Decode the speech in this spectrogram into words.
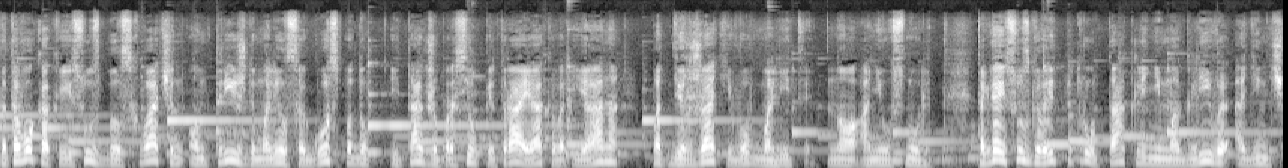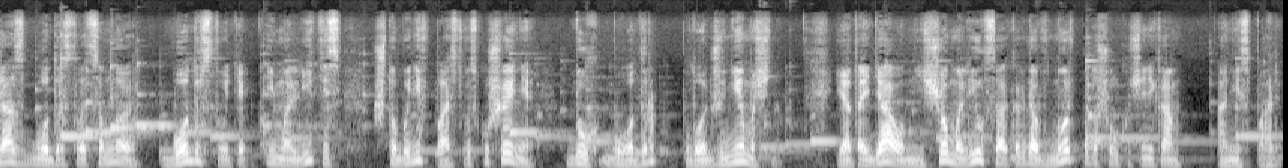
До того, как Иисус был схвачен, он трижды молился Господу и также просил Петра, Иакова и Иоанна поддержать его в молитве, но они уснули. Тогда Иисус говорит Петру, так ли не могли вы один час бодрствовать со мною? Бодрствуйте и молитесь, чтобы не впасть в искушение. Дух бодр, плоть же немощна. И отойдя, он еще молился, а когда вновь подошел к ученикам, они спали.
